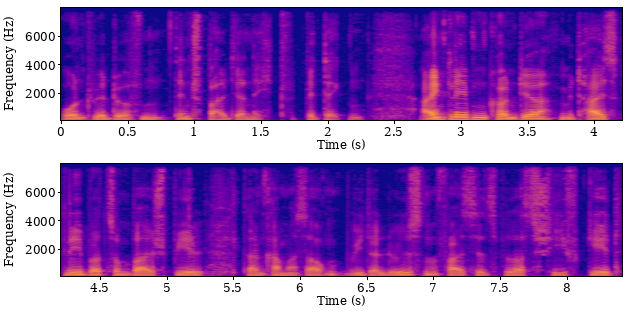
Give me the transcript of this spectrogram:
und wir dürfen den Spalt ja nicht bedecken. Einkleben könnt ihr mit Heißkleber zum Beispiel, dann kann man es auch wieder lösen, falls jetzt was schief geht.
